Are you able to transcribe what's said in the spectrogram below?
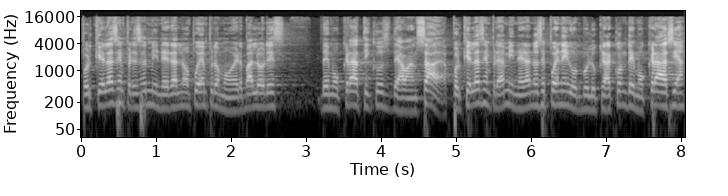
¿Por qué las empresas mineras no pueden promover valores democráticos de avanzada? ¿Por qué las empresas mineras no se pueden involucrar con democracia,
